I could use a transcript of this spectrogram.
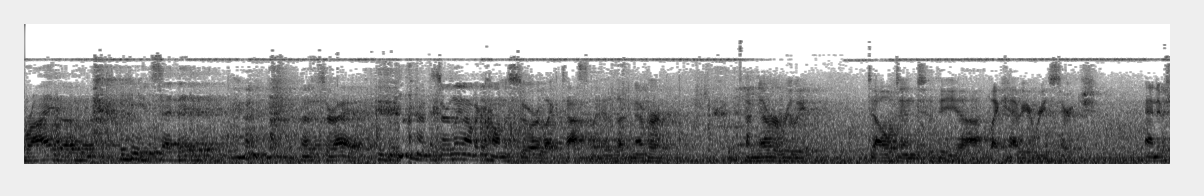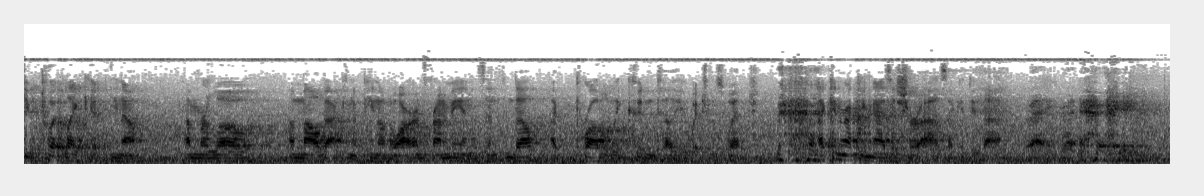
bribe them, you send it. That's right. I'm certainly not a connoisseur like Tesla is. I've never, I've never really delved into the uh, like heavy research. And if you put like a, you know a Merlot, a Malbec, and a Pinot Noir in front of me and a Zinfandel, I probably couldn't tell you which was which. I can recognize a Shiraz. I could do that. Right, right.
